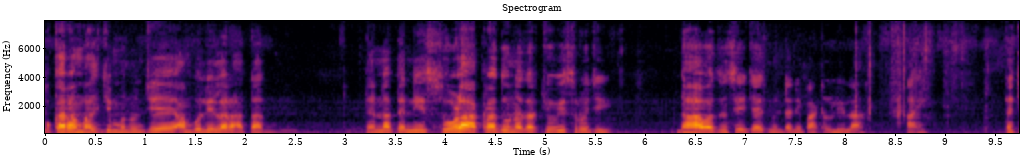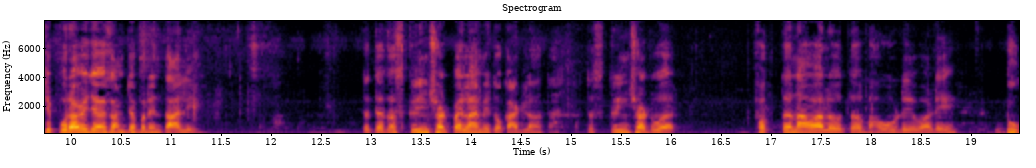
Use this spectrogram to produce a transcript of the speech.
तुकाराम भालचिम म्हणून जे आंबोलीला राहतात त्यांना त्यांनी सोळा अकरा दोन हजार चोवीस रोजी दहा वाजून सेहेचाळीस मिनिटांनी पाठवलेला आहे. त्याचे पुरावे ज्यावेळेस आमच्यापर्यंत आले तर त्याचा स्क्रीनशॉट पहिला आम्ही तो काढला होता. तर स्क्रीनशॉटवर फक्त नाव आलं होतं भाऊ डेवाडे टू.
